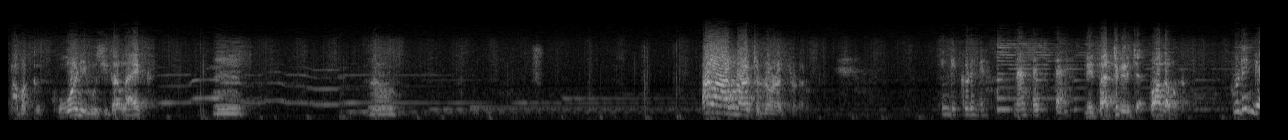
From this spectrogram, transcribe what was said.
நமக்கு கோணி ஊசி தான் லாயக்கு ஆ, நுழைச்சிடு, நுழைச்சிடு. இங்க கொடுங்க நான் தச்சு தரேன். நீ தச்சு கிழிச்ச போத கொடுங்க.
